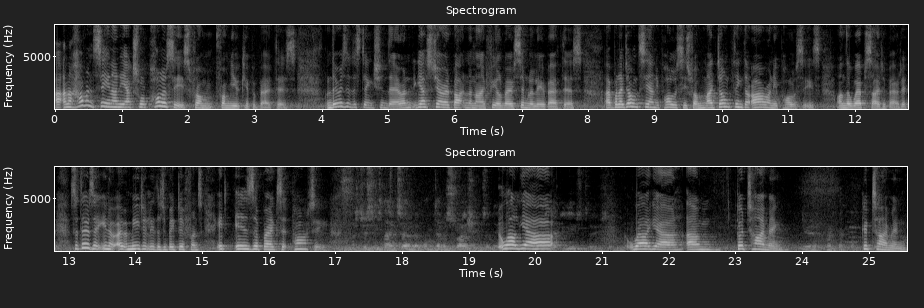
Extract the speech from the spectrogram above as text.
Uh, and I haven't seen any actual policies from, from UKIP about this. And there is a distinction there, and yes, Gerard Batten and I feel very similarly about this, uh, but I don't see any policies from them. I don't think there are any policies on their website about it. So there's a, you know, immediately there's a big difference. It is a Brexit party. It's just his name turned up on demonstrations, isn't it? Well, yeah. To, so. Well, yeah. Um, good timing. Yeah. good timing.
